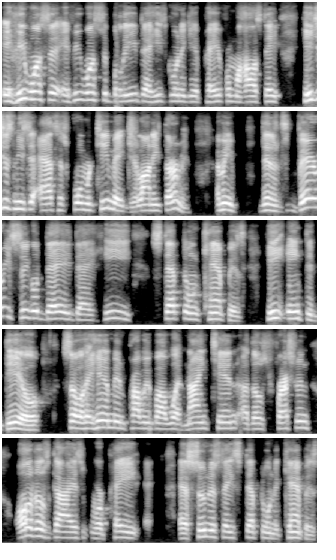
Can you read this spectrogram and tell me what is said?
if he wants to if he wants to believe that he's going to get paid from Ohio State, he just needs to ask his former teammate Jelani Thurman. I mean, the very single day that he stepped on campus, he inked a deal. So him and probably about what nine, ten of those freshmen, all of those guys were paid as soon as they stepped on the campus.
